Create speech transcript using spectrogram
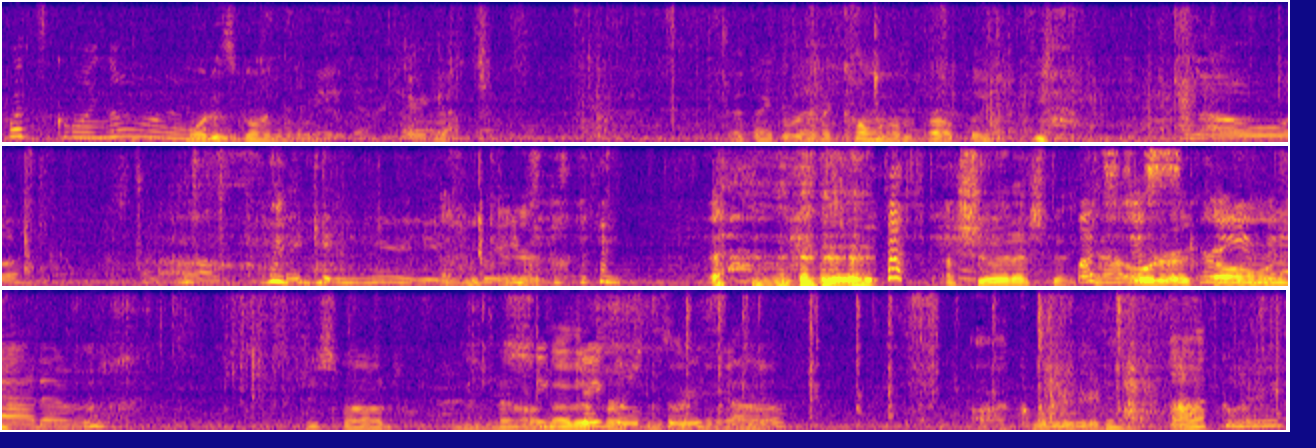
What's going on? What is going on? There you go. I think we're gonna cone them properly. No. Shut up. they can hear you. I don't Please. I should. I should. Be like, Let's Can I just order a scream cone? at him. She smiled. Now she another person's to looking at me. Herself. Awkward. Awkward.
